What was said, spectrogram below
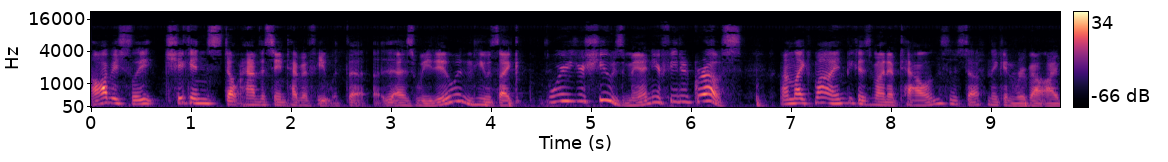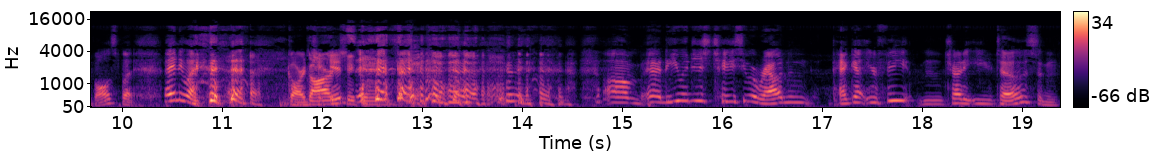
obviously chickens don't have the same type of feet with the as we do, and he was like, "Where are your shoes, man? Your feet are gross." Unlike mine, because mine have talons and stuff, and they can rip out eyeballs. But anyway, guard, Guard chickens. um, and he would just chase you around and peck at your feet and try to eat your toes. And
